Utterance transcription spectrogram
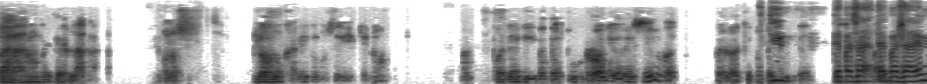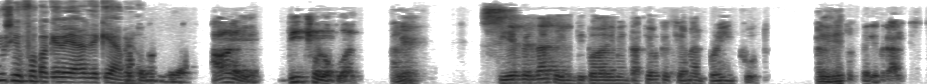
para no meter la pata. No lo sé. Lo buscaré como se dice, ¿no? Puede aquí meter tu rollo de bueno, pero es que no idea. Te, pasa- te pasaremos info para que veas de qué hablo. Ahora bien, dicho lo cual, ¿vale? Sí es verdad que hay un tipo de alimentación que se llama el brain food, alimentos cerebrales,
